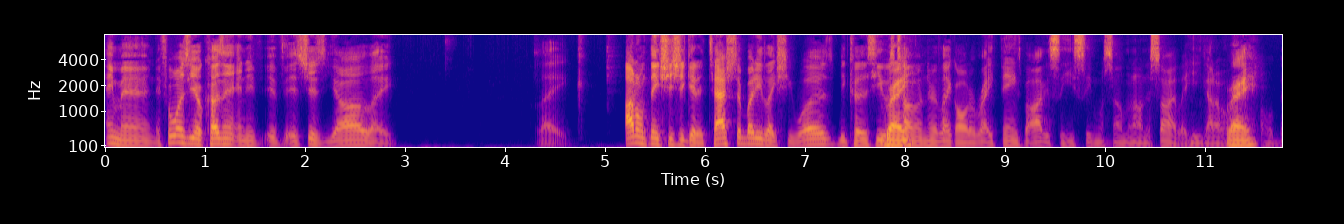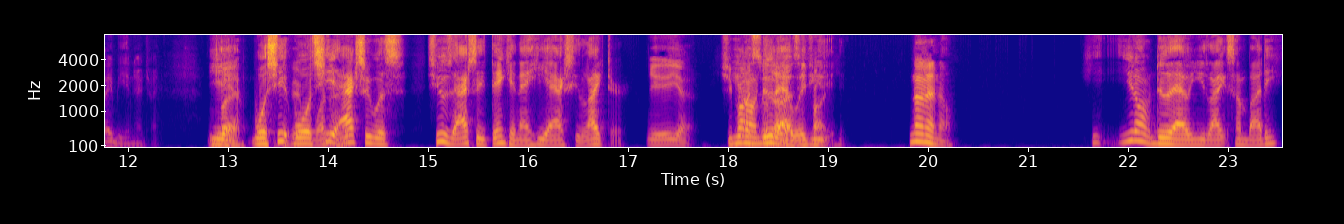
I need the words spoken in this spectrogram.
hey man, if it wasn't your cousin, and if, if it's just y'all, like, like, I don't think she should get attached to Buddy like she was because he was Right. telling her like all the right things, but obviously he's sleeping with someone on the side, like he got a whole, Right. whole baby in there. Yeah. But well, she well she actually was she was actually thinking that he actually liked her. yeah, yeah. She you probably don't do that with you. probably- No, no, no. He, you don't do that when you like somebody.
